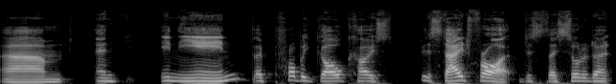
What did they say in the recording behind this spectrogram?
Um, and in the end, they probably Gold Coast bit of stage fright. Just they sort of don't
